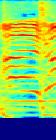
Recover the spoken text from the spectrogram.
I don't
